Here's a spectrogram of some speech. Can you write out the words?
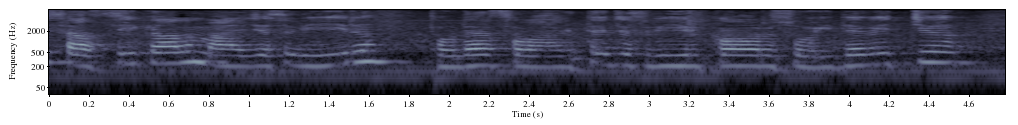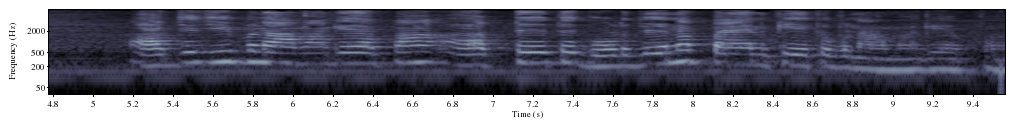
ਸਤਿ ਸ੍ਰੀ ਅਕਾਲ, ਮੈਂ ਜਸਵੀਰ, ਤੁਹਾਡਾ ਸਵਾਗਤ ਹੈ ਜਸਵੀਰ ਕੌਰ ਰਸੋਈ ਦੇ ਵਿੱਚ। ਅੱਜ ਜੀ ਬਣਾਵਾਂਗੇ ਆਪਾਂ ਆਟੇ ਤੇ ਗੁੜ ਦੇ ਨਾ ਪੈਨ ਕੇਕ ਬਣਾਵਾਂਗੇ ਆਪਾਂ।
